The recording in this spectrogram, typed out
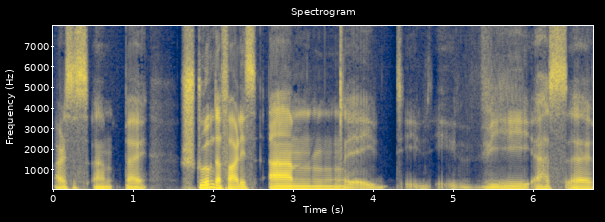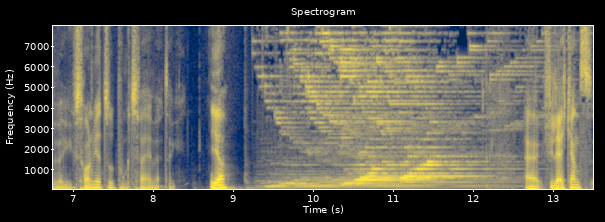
als es ähm, bei Sturm der Fall ist. Ähm, äh, wie sollen wir zu Punkt 2 weitergehen? Ja. Äh, vielleicht ganz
